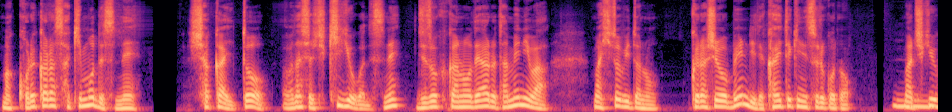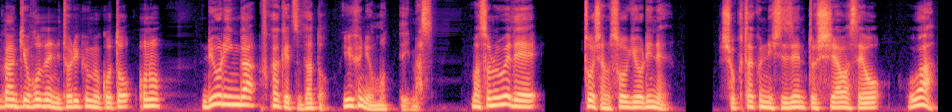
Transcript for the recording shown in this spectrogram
まあこれから先もですね、社会と私たち企業がですね、持続可能であるためには、まあ人々の暮らしを便利で快適にすること、まあ地球環境保全に取り組むこと、この両輪が不可欠だというふうに思っています。まあその上で、当社の創業理念、食卓に自然と幸せをは、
